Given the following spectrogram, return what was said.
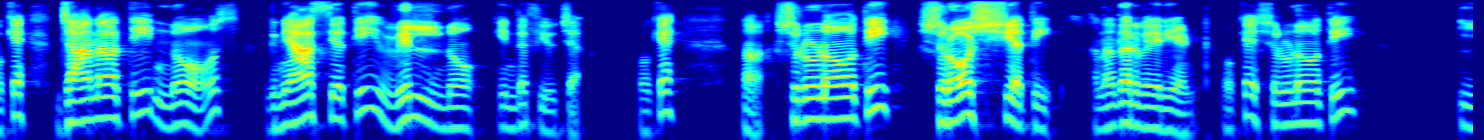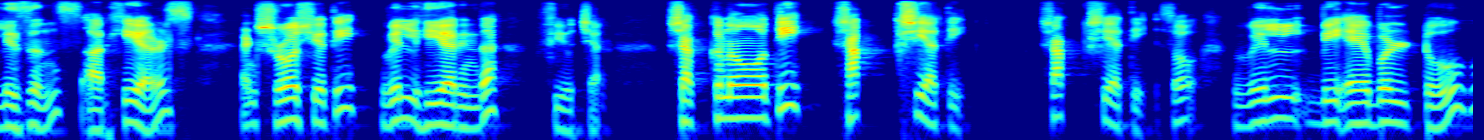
okay? Janati knows gnasyati will know in the future okay? Uh, shrunoti shroshyati another variant okay? Shrunoti listens or hears and shroshyati will hear in the future. Shaknoti shakshyati shakshyati so will be able to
